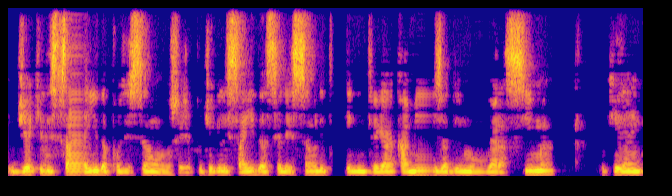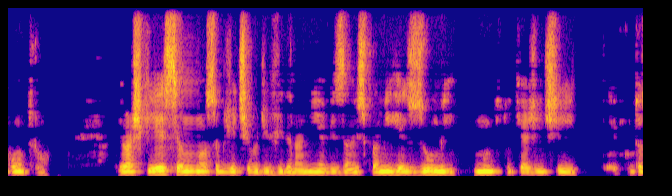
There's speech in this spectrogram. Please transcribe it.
O dia que ele sair da posição, ou seja, o dia que ele sair da seleção, ele tem que entregar a camisa dele no lugar acima do que ele encontrou. Eu acho que esse é o nosso objetivo de vida, na minha visão. Isso, para mim, resume muito do que a gente, da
